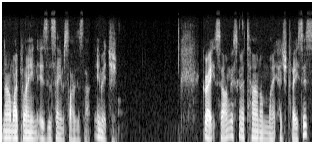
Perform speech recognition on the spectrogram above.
Now my plane is the same size as that image. Great. So I'm just going to turn on my edged faces.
